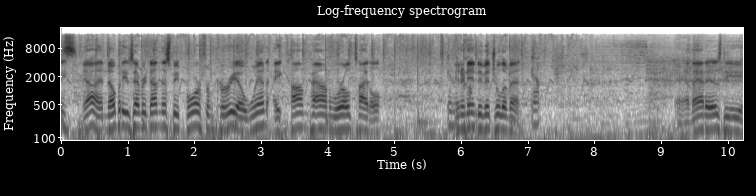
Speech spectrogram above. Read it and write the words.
medals. yeah, and nobody's ever done this before from Korea. Win a compound world title In, in an individual event, Yep. and that is the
